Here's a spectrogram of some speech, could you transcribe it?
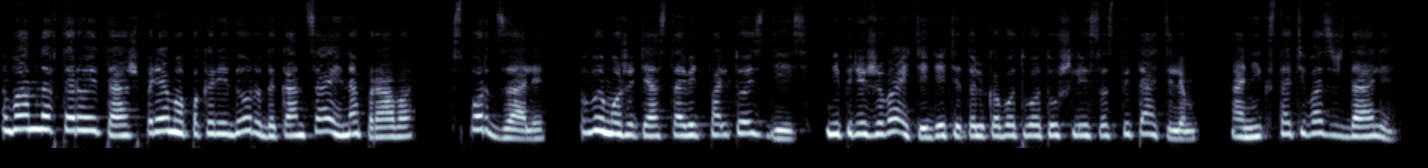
«Вам на второй этаж, прямо по коридору до конца и направо, в спортзале. Вы можете оставить пальто здесь. Не переживайте, дети только вот-вот ушли с воспитателем. Они, кстати, вас ждали».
